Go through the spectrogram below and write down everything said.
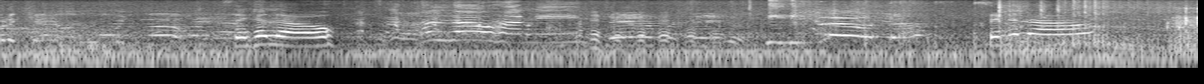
Put a camera. Say hello. hello, honey. Say hello.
